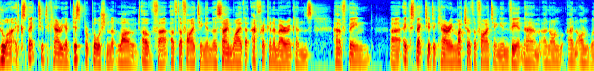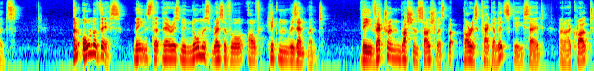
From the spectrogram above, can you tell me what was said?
who are expected to carry a disproportionate load of, uh, of the fighting in the same way that African Americans have been uh, expected to carry much of the fighting in Vietnam and, on, and onwards. And all of this means that there is an enormous reservoir of hidden resentment. The veteran Russian socialist Boris Kagarlitsky said, and I quote,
